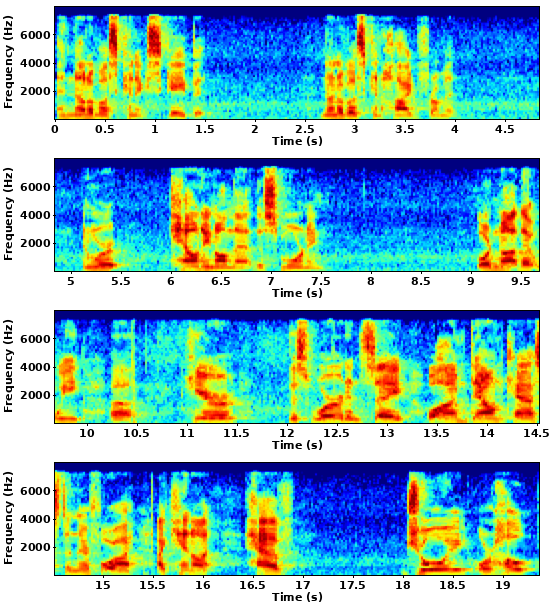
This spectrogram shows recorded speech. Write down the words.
and none of us can escape it. None of us can hide from it. And we're counting on that this morning. Lord, not that we uh, hear this word and say, Well, I'm downcast and therefore I, I cannot have joy or hope,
